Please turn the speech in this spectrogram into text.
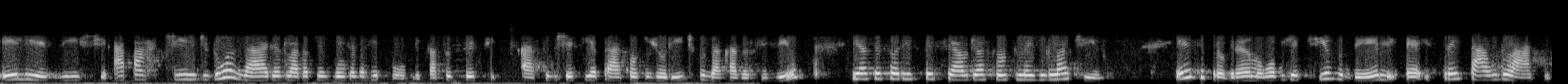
ele existe a partir de duas áreas lá da Presidência da República, a subchefia para assuntos jurídicos da Casa Civil e a assessoria especial de assuntos legislativos. Esse programa, o objetivo dele é estreitar os laços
